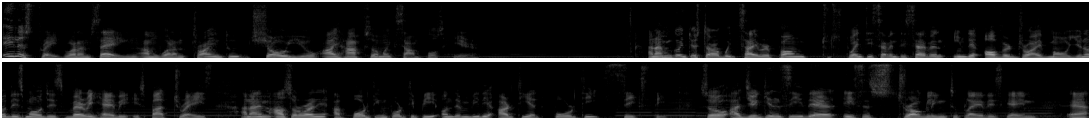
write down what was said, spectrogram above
illustrate what I'm saying and what I'm trying to show you, I have some examples here. And I'm going to start with Cyberpunk 2077 in the overdrive mode. You know, this mode is very heavy, it's path trace, and I'm also running at 1440p on the NVIDIA RTX 4060. So as you can see there, it's struggling to play this game. Uh,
